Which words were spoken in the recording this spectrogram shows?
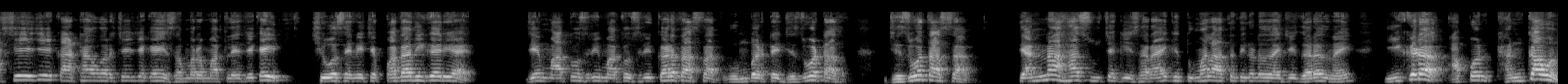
असे जे काठावरचे जे काही संभ्रमातले जे काही शिवसेनेचे पदाधिकारी आहेत जे मातोश्री मातोश्री करत असतात उंबरटे झिजवत झिजवत असतात त्यांना हा सूचक इशारा आहे की तुम्हाला आता तिकडे जायची गरज नाही. इकडं आपण ठणकावून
